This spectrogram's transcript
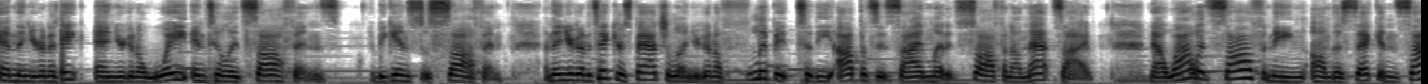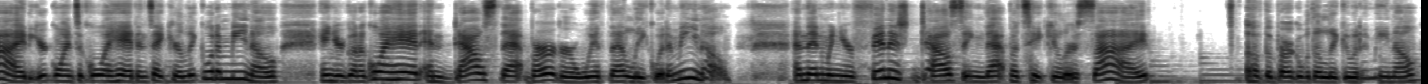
And then you're going to take and you're going to wait until it softens. It begins to soften. And then you're going to take your spatula and you're going to flip it to the opposite side and let it soften on that side. Now, while it's softening on the second side, you're going to go ahead and take your liquid amino and you're going to go ahead and douse that burger with that liquid amino. And then when you're finished dousing that particular side, of the burger with a liquid amino.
